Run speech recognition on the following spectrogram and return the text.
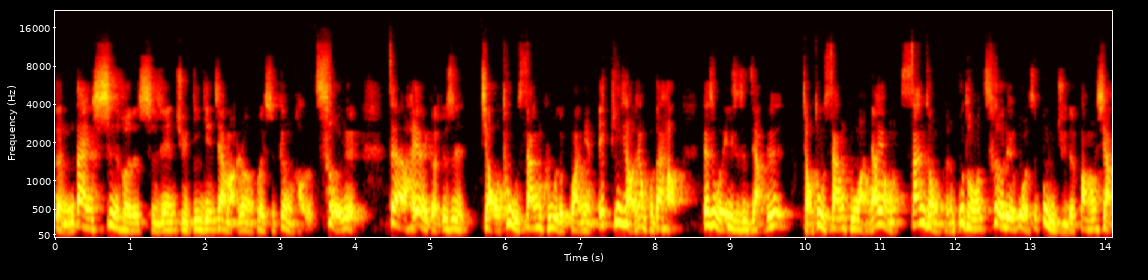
等待适合的时间去低阶加码，认为会是更好的策略。再来还有一个就是狡兔三窟的观念，诶，听起来好像不太好，但是我的意思是这样，就是狡兔三窟啊，你要用三种可能不同的策略或者是布局的方向，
